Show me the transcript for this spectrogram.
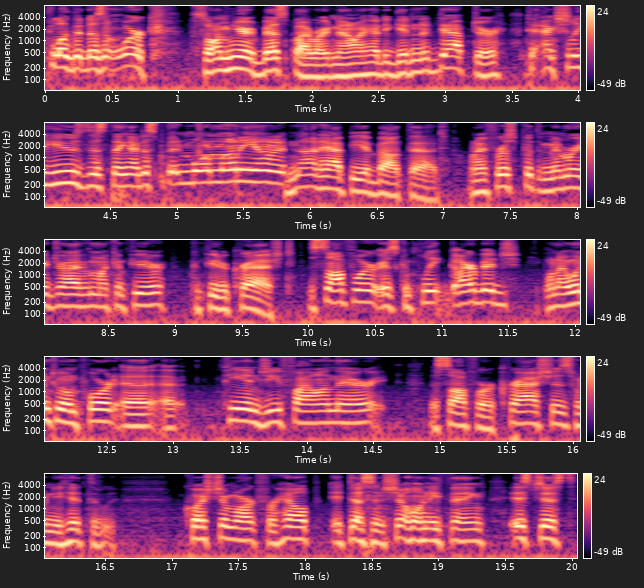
plug that doesn't work. So I'm here at Best Buy right now. I had to get an adapter to actually use this thing. I just spend more money on it. Not happy about that. When I first put the memory drive in my computer, computer crashed. The software is complete garbage. When I went to import a, a PNG file in there, the software crashes. When you hit the question mark for help, it doesn't show anything. It's just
